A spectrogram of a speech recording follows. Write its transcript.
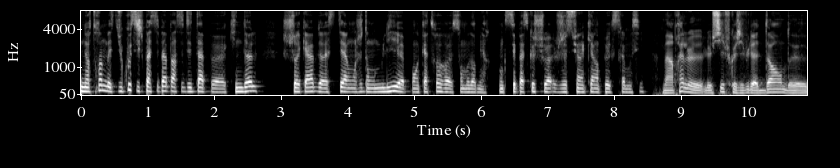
Euh, 1h30, mais du coup, si je passais pas par cette étape euh, Kindle, je serais capable de rester allongé dans mon lit euh, pendant 4 heures euh, sans m'endormir. Donc c'est parce que je suis, un cas un peu extrême aussi. Mais après, le, chiffre que j'ai vu là-dedans de,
